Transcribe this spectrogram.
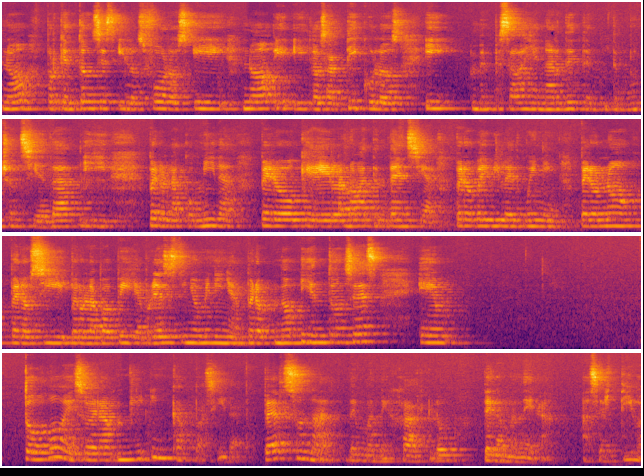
¿no? Porque entonces y los foros y, ¿no? Y, los artículos y me empezaba a llenar de, de, mucha ansiedad y, pero la comida, pero que la nueva tendencia, pero baby led winning, pero no, pero sí, pero la papilla, pero ya se estiñó mi niña, pero no, y entonces... Eh, todo eso era mi incapacidad personal de manejarlo de la manera asertiva,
